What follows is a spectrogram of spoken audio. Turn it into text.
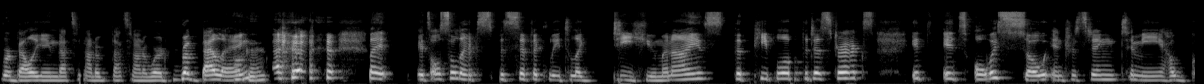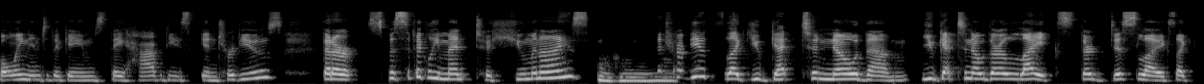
rebelling. That's not a that's not a word. Rebelling, but it's also like specifically to like dehumanize the people of the districts. It it's always so interesting to me how going into the games they have these interviews that are specifically meant to humanize Mhm. the tributes. Like you get to know them. You get to know their likes their dislikes. Like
